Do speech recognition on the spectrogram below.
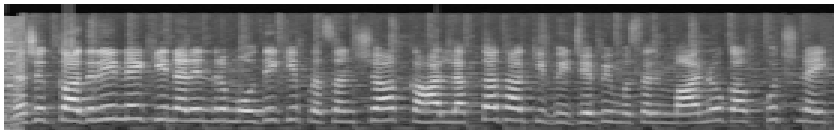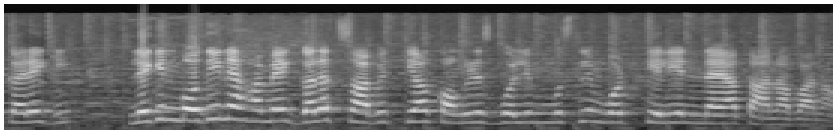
रशिद कादरी ने की नरेंद्र मोदी की प्रशंसा। कहा लगता था कि बीजेपी मुसलमानों का कुछ नहीं करेगी, लेकिन मोदी ने हमें गलत साबित किया। कांग्रेस बोली, मुस्लिम वोट के लिए नया ताना बाना।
